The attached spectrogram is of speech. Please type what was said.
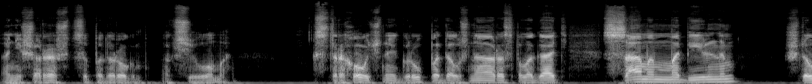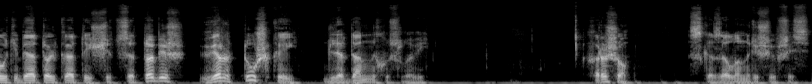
а не шарашится по дорогам. Аксиома. Страховочная группа должна располагать самым мобильным, что у тебя только отыщется, то бишь вертушкой для данных условий. «Хорошо», — сказал он, решившись.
